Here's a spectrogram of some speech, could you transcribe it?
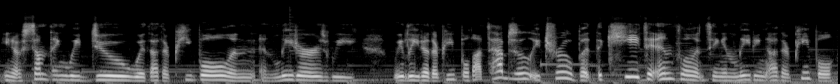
you know, something we do with other people and, and leaders. We we lead other people. That's absolutely true. But the key to influencing and leading other people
